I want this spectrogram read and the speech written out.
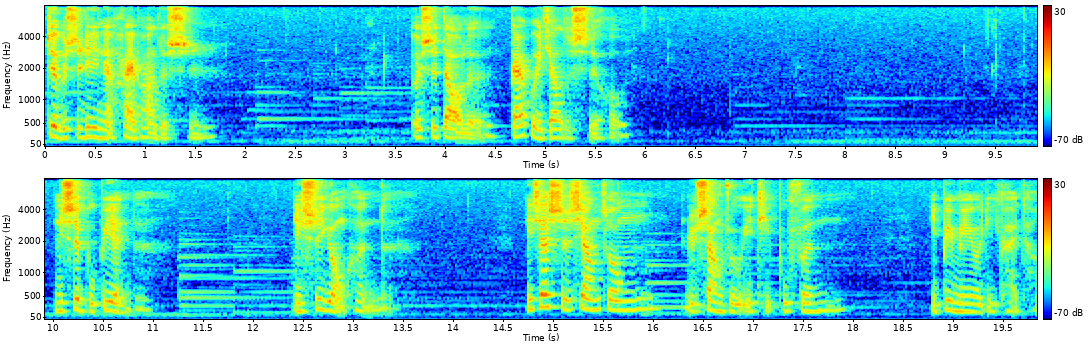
这不是令人害怕的事，而是到了该回家的时候。你是不变的，你是永恒的，你在实相中与上主一体不分，你并没有离开他。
